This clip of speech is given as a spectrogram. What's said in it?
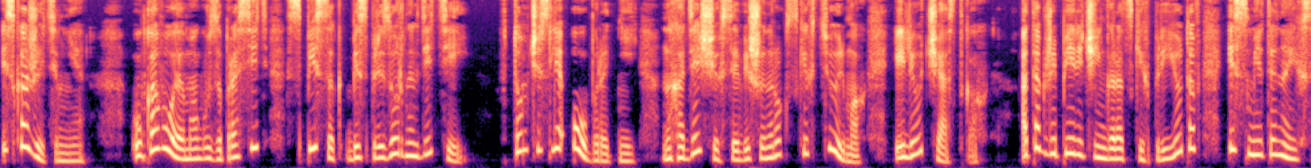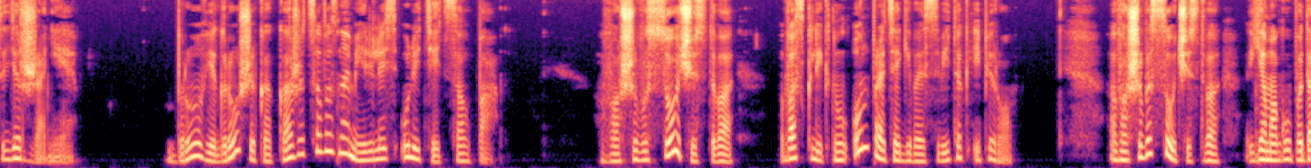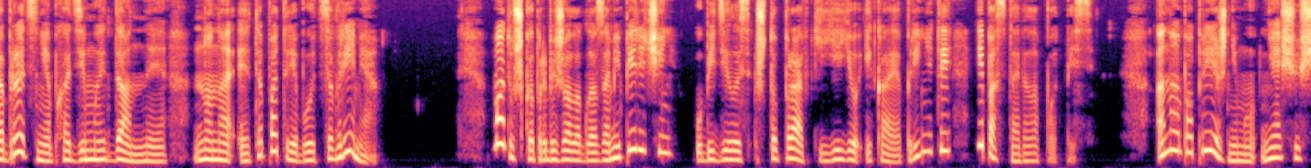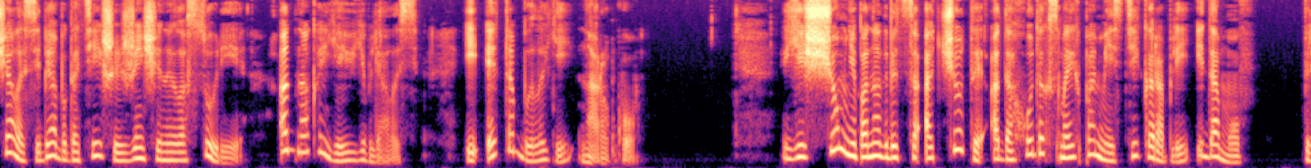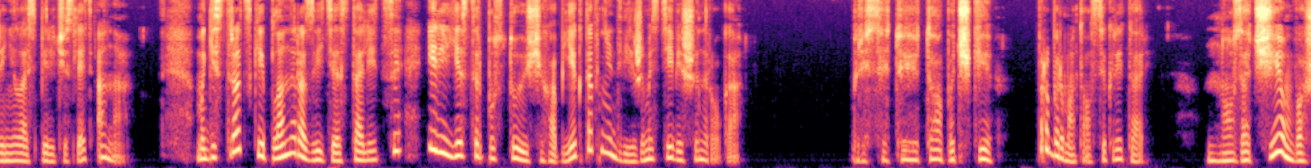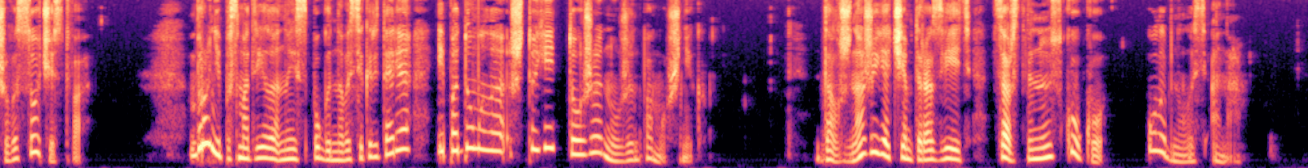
«И скажите мне, у кого я могу запросить список беспризорных детей, в том числе оборотней, находящихся в вишенрогских тюрьмах или участках, а также перечень городских приютов и сметы на их содержание?» Брови Грошика, кажется, вознамерились улететь с лба. «Ваше Высочество!» — воскликнул он, протягивая свиток и перо. «Ваше Высочество, я могу подобрать необходимые данные, но на это потребуется время». Матушка пробежала глазами перечень, убедилась, что правки ее и Кая приняты, и поставила подпись. Она по-прежнему не ощущала себя богатейшей женщиной Лассурии, однако ею являлась, и это было ей на руку. «Еще мне понадобятся отчеты о доходах с моих поместий, кораблей и домов», — принялась перечислять она. «Магистратские планы развития столицы и реестр пустующих объектов недвижимости Вишенрога. «Пресвятые тапочки!» — пробормотал секретарь. «Но зачем, ваше высочество?» Бруни посмотрела на испуганного секретаря и подумала, что ей тоже нужен помощник. «Должна же я чем-то развеять царственную скуку», — улыбнулась она.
